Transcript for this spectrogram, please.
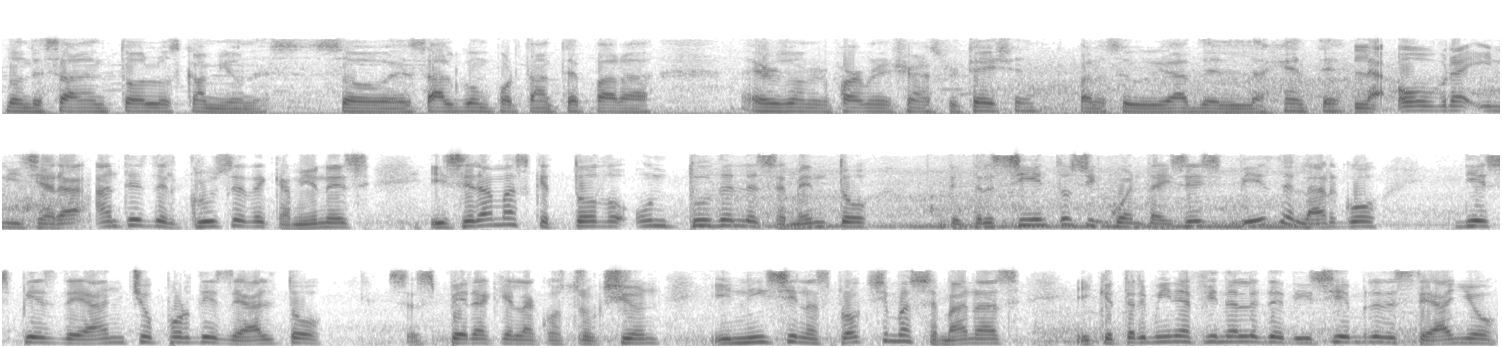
donde salen todos los camiones. So, es algo importante para Arizona Department of Transportation, para la seguridad de la gente. La obra iniciará antes del cruce de camiones y será más que todo un túnel de cemento de 356 pies de largo, 10 pies de ancho por 10 de alto. Se espera que la construcción inicie en las próximas semanas y que termine a finales de diciembre de este año.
